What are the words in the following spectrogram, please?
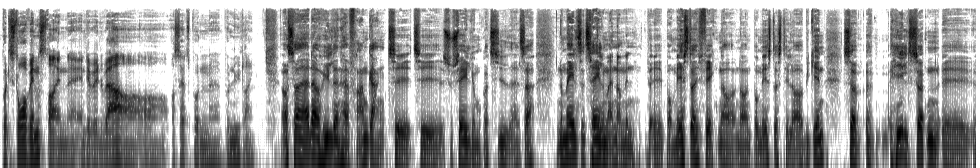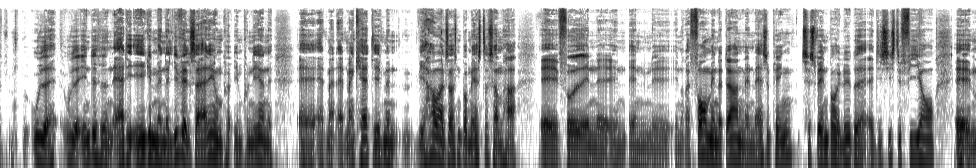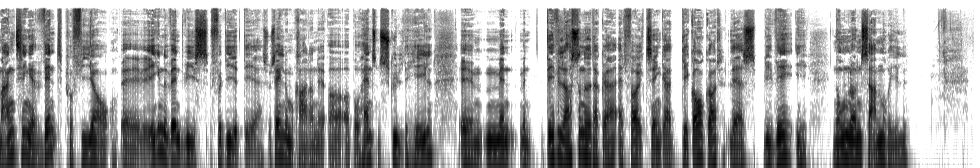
på det store venstre, end, øh, end det vil være at, at, at satse på den, øh, på den nye dreng. Og så er der jo hele den her fremgang til, til Socialdemokratiet. Altså, normalt så taler man om en øh, borgmestereffekt, når, når en borgmester stiller op igen. Så øh, helt sådan øh, ud, af, ud af intetheden er det ikke, men alligevel så er det jo imponerende, øh, at, man, at man kan det. Men vi har jo altså også en borgmester, som har øh, fået en, øh, en, en, øh, en reform ind ad døren med en masse penge til Svendborg i løbet af de sidste fire år. Øh, mange ting er vendt på fire år. Øh, ikke nødvendigvis fordi, at det er Socialdemokraterne og, og Bo Hansens skyld det hele, øh, men, men det er vel også sådan noget, der gør, at folk tænker, det går godt, lad os blive ved i nogenlunde samme rille.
